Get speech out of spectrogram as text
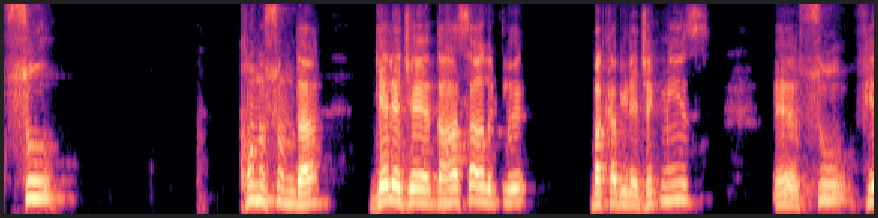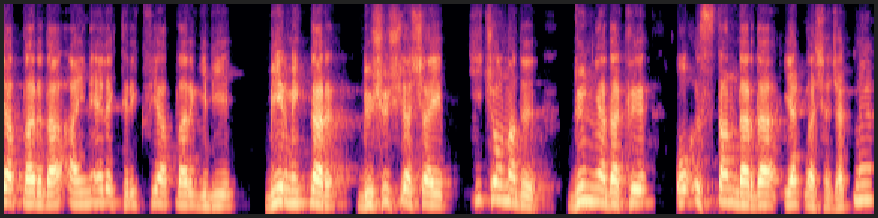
Su konusunda geleceğe daha sağlıklı bakabilecek miyiz? E, su fiyatları da aynı elektrik fiyatları gibi bir miktar düşüş yaşayıp hiç olmadı dünyadaki o standarda yaklaşacak mı?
